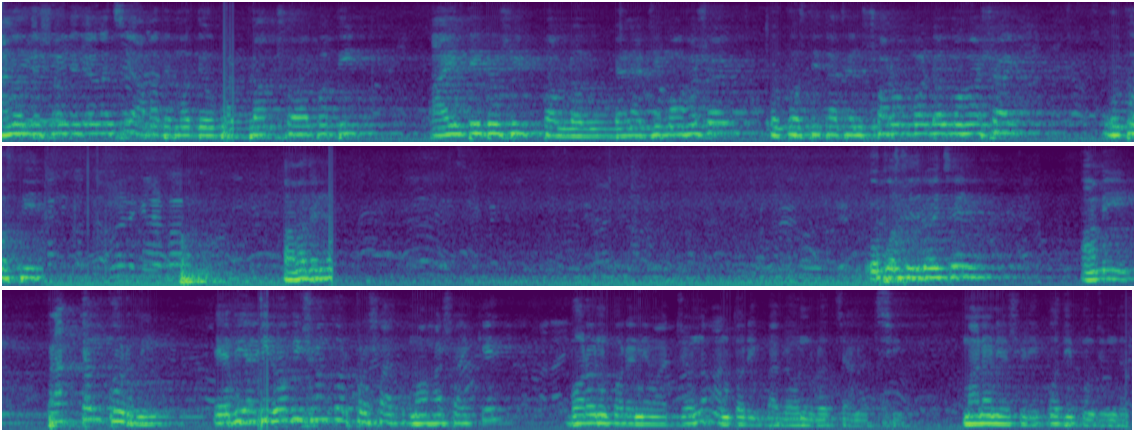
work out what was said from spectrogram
আনন্দের সঙ্গে জানাচ্ছি আমাদের মধ্যে ব্লক সভাপতি আইনটিডিউসি পল্লব ব্যানার্জি মহাশয়। উপস্থিত আছেন স্বরূপ মণ্ডল মহাশয় উপস্থিত আমাদের উপস্থিত রয়েছেন আমি প্রাক্তন কর্মী এভিআই রবিশঙ্কর প্রসাদ মহাশয়কে বরণ করে নেওয়ার জন্য আন্তরিকভাবে অনুরোধ জানাচ্ছি। মাননীয় শ্রী প্রদীপ মজুমদার।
